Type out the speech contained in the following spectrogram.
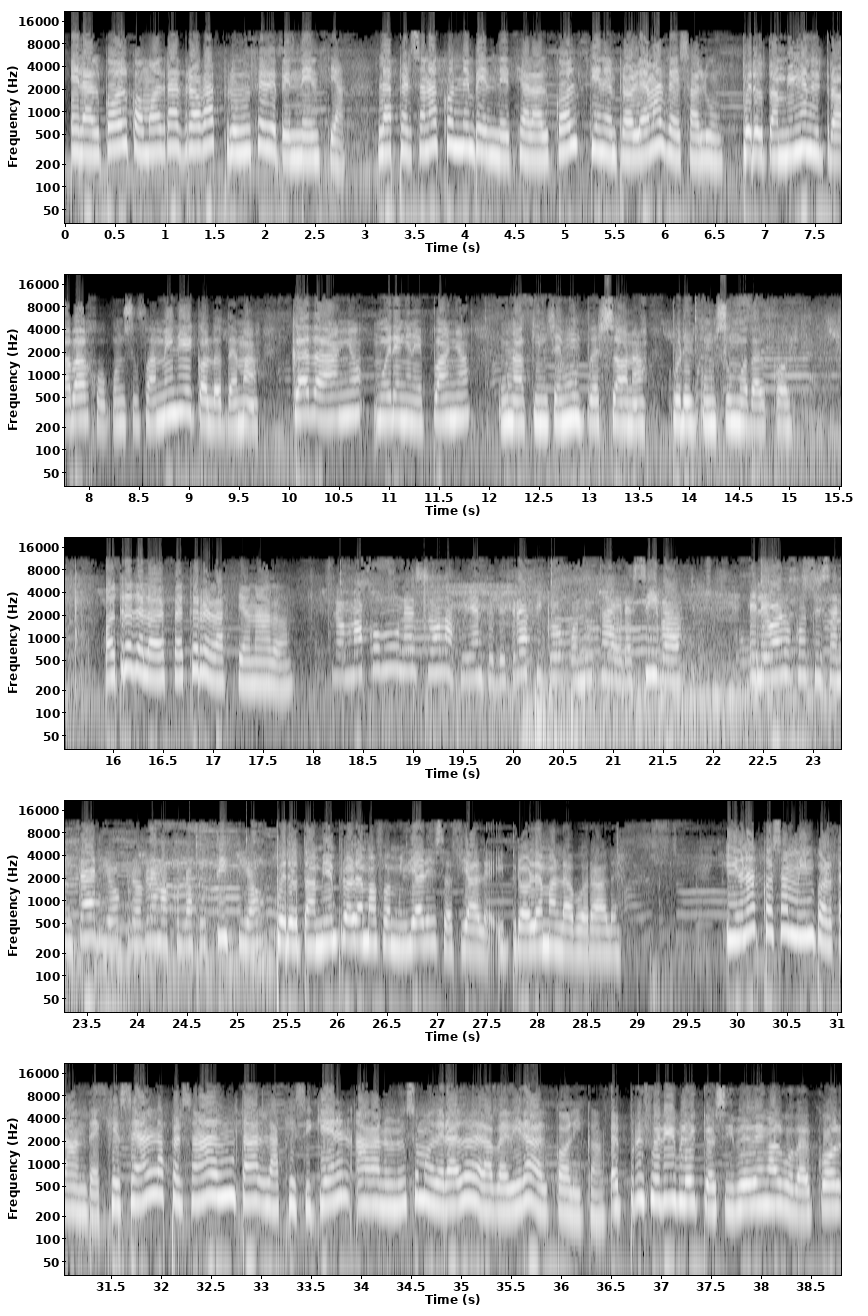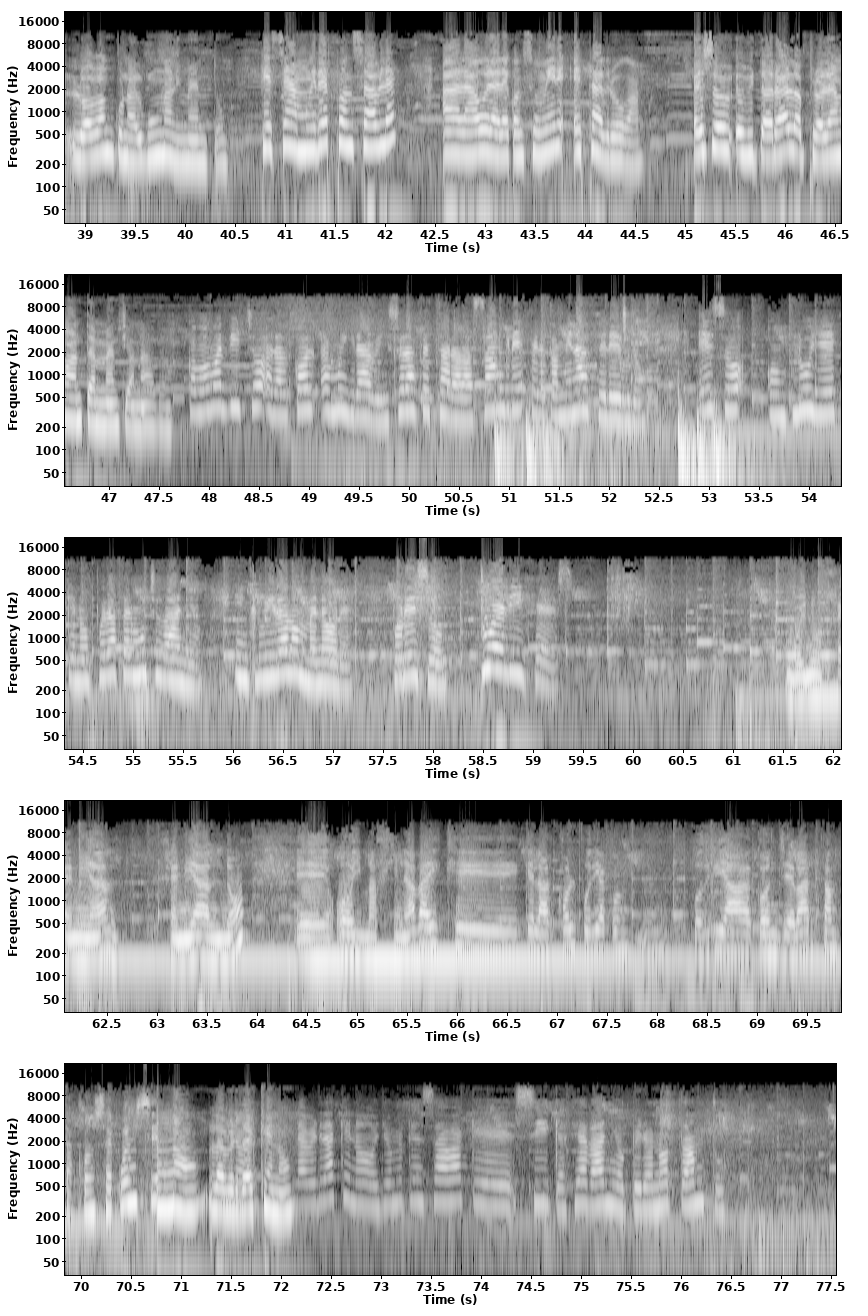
El alcohol, como otras drogas, produce dependencia. Las personas con dependencia al alcohol tienen problemas de salud. Pero también en el trabajo, con su familia y con los demás. Cada año mueren en España unas 15.000 personas por el consumo de alcohol. Otro de los efectos relacionados. Los más comunes son accidentes de tráfico, conductas agresivas, elevados costes sanitarios, problemas con la justicia. Pero también problemas familiares y sociales y problemas laborales. Y unas cosas muy importantes, que sean las personas adultas las que si quieren hagan un uso moderado de las bebidas alcohólicas. Es preferible que si beben algo de alcohol lo hagan con algún alimento. Que sean muy responsables a la hora de consumir esta droga. Eso evitará los problemas antes mencionados. Como hemos dicho, el alcohol es muy grave y suele afectar a la sangre, pero también al cerebro. Eso concluye que nos puede hacer mucho daño, incluidos los menores. Por eso, tú eliges. Bueno, genial, genial, ¿no? Eh, ¿O imaginabais que, que el alcohol podía con, podría conllevar tantas consecuencias? No, la verdad es que no. La verdad que no. Yo me pensaba que sí, que hacía daño, pero no tanto.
